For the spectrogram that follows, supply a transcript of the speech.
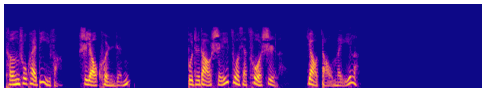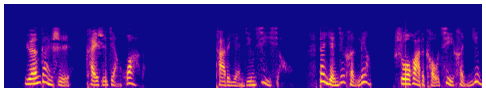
腾出块地方是要捆人。不知道谁做下错事了，要倒霉了。袁干事开始讲话了，他的眼睛细小，但眼睛很亮，说话的口气很硬。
